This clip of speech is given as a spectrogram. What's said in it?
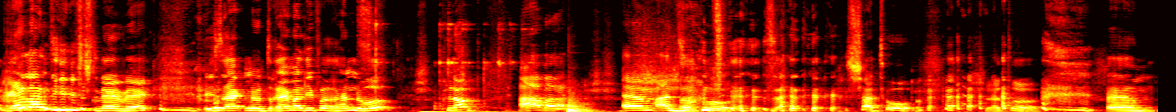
relativ schnell weg. Ich sag nur dreimal Lieferando, plopp. Aber ähm, ansonsten Chateau. Chateau. Ähm,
